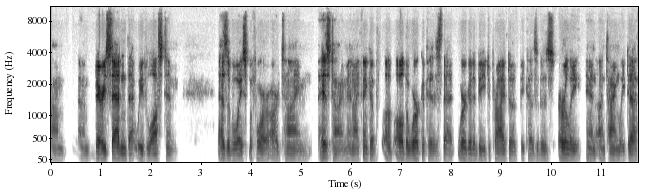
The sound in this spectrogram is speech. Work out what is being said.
I'm, I'm very saddened that we've lost him as a voice before our time, his time. And I think of, of all the work of his that we're going to be deprived of because of his early and untimely death.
